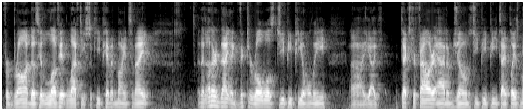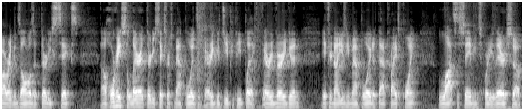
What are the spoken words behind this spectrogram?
for Braun. Does hit love hitting lefties, so keep him in mind tonight. And then other than that, like Victor Robles, GPP only. Uh, you got like Dexter Fowler, Adam Jones, GPP type plays. Marwin Gonzalez at 36. Uh, Jorge Soler at 36 versus Matt Boyd's a very good GPP play, like very, very good. If you're not using Matt Boyd at that price point, lots of savings for you there. So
